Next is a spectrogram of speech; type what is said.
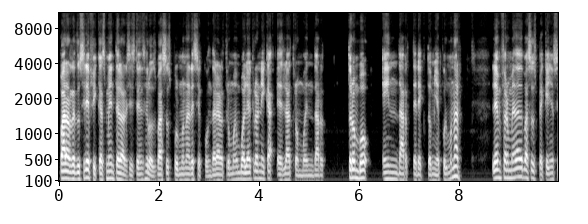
para reducir eficazmente la resistencia de los vasos pulmonares secundaria a la tromboembolia crónica es la tromboendarterectomía pulmonar. La enfermedad de vasos pequeños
